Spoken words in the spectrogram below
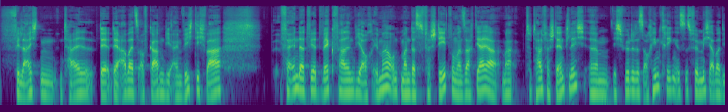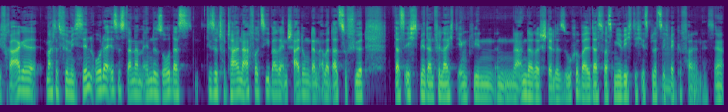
vielleicht ein, ein Teil der, der Arbeitsaufgaben, die einem wichtig war, verändert wird, wegfallen, wie auch immer, und man das versteht, wo man sagt, ja, ja, ma, total verständlich, ähm, ich würde das auch hinkriegen, ist es für mich aber die Frage, macht es für mich Sinn oder ist es dann am Ende so, dass diese total nachvollziehbare Entscheidung dann aber dazu führt, dass ich mir dann vielleicht irgendwie ein, eine andere Stelle suche, weil das, was mir wichtig ist, plötzlich mhm. weggefallen ist, ja.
